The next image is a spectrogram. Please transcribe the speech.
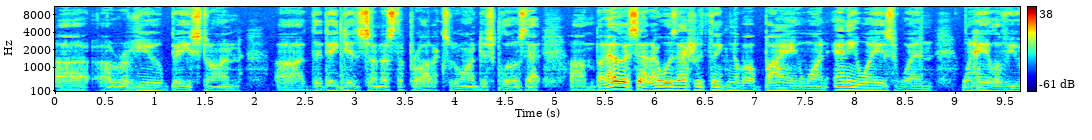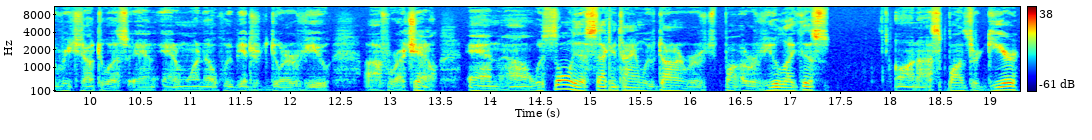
uh, a review based on uh, that they did send us the products. We want to disclose that. Um, but as I said, I was actually thinking about buying one anyways when when HaloView reached out to us and, and wanted to know if we'd be interested in doing a review uh, for our channel. And uh, it's only the second time we've done a, re a review like this on uh, sponsored gear.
